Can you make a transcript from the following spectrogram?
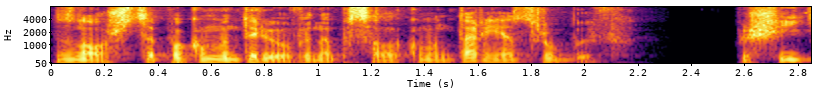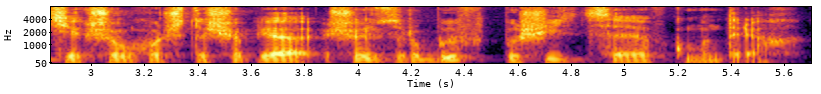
Знову ж, це по коментарю. Ви написали коментар, я зробив. Пишіть, якщо ви хочете, щоб я щось зробив, пишіть це в коментарях.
